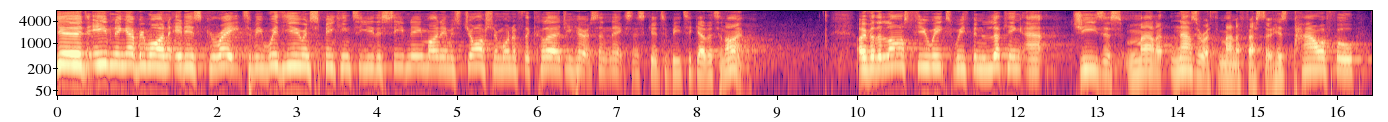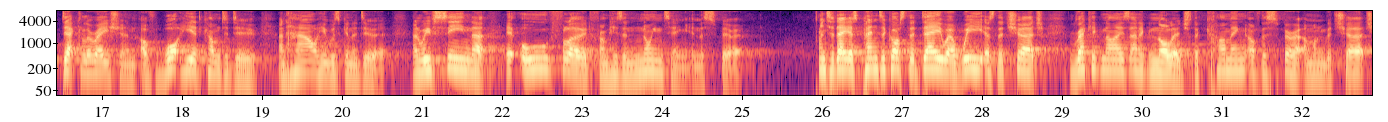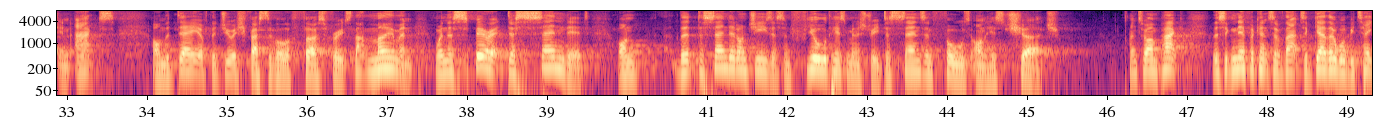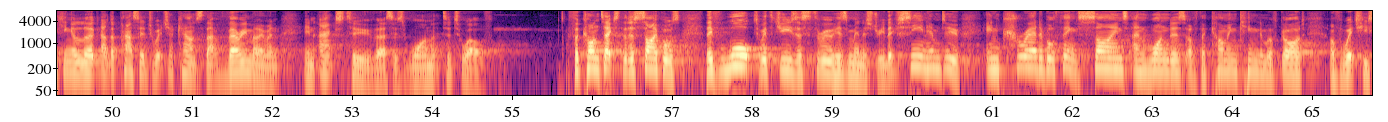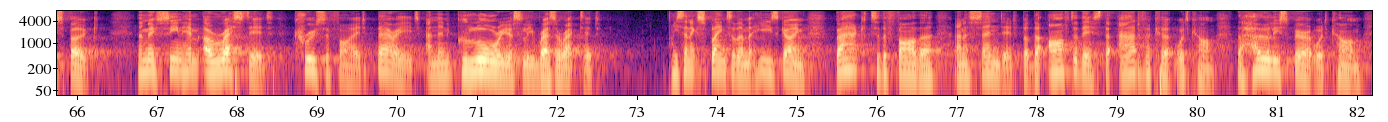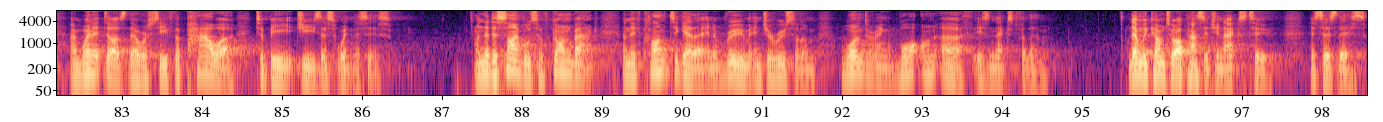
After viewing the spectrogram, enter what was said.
Good evening, everyone. It is great to be with you and speaking to you this evening. My name is Josh. I'm one of the clergy here at St. Nick's, and it's good to be together tonight. Over the last few weeks, we've been looking at Jesus' Nazareth manifesto, his powerful declaration of what he had come to do and how he was going to do it. And we've seen that it all flowed from his anointing in the Spirit. And today is Pentecost, the day where we as the church recognize and acknowledge the coming of the Spirit among the church in Acts on the day of the Jewish festival of first fruits. That moment when the Spirit descended on that descended on Jesus and fueled his ministry descends and falls on his church. And to unpack the significance of that together, we'll be taking a look at the passage which accounts that very moment in Acts 2, verses 1 to 12. For context, the disciples, they've walked with Jesus through his ministry. They've seen him do incredible things, signs and wonders of the coming kingdom of God of which he spoke. And they've seen him arrested, crucified, buried, and then gloriously resurrected. He then explained to them that he's going back to the Father and ascended, but that after this, the advocate would come, the Holy Spirit would come, and when it does, they'll receive the power to be Jesus' witnesses. And the disciples have gone back and they've clumped together in a room in Jerusalem, wondering what on earth is next for them. Then we come to our passage in Acts 2. It says this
